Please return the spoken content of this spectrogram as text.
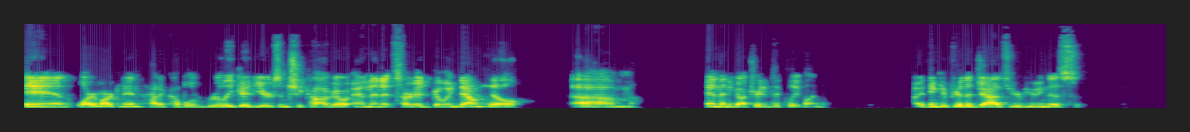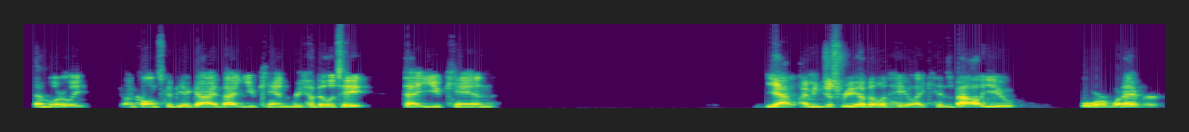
And Larry Markkanen had a couple of really good years in Chicago, and then it started going downhill. Um, and then he got traded to Cleveland. I think if you're the Jazz, you're viewing this similarly. John Collins could be a guy that you can rehabilitate, that you can, yeah, I mean, just rehabilitate like his value or whatever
